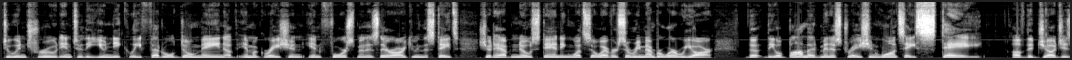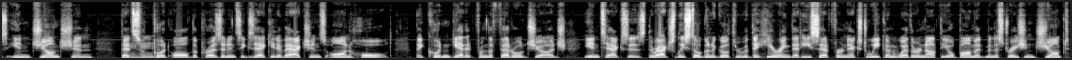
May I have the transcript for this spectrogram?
to intrude into the uniquely federal domain of immigration enforcement, as they're arguing the states should have no standing whatsoever. So remember where we are. The, the Obama administration wants a stay of the judge's injunction that's mm-hmm. put all the president's executive actions on hold. They couldn't get it from the federal judge in Texas. They're actually still going to go through with the hearing that he set for next week on whether or not the Obama administration jumped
